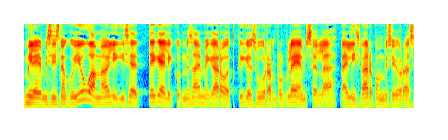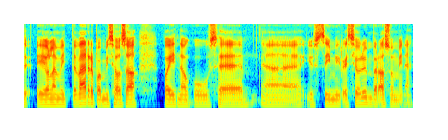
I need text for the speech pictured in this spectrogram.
milleni me siis nagu jõuame, oligi see, et tegelikult me saimegi aru, et kõige suurem probleem selle välisvärbamise juures ei ole mitte värbamise osa, vaid nagu see äh, just see immigratsiooni ümberasumine.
